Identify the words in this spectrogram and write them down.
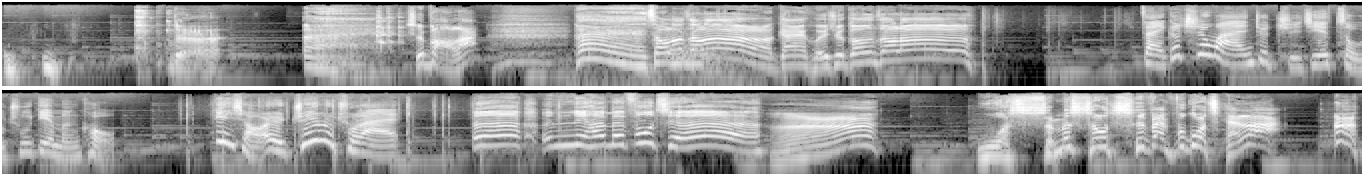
嗯，嗯，哎，吃饱了，哎，走了走了，该回去工作了。宰哥吃完就直接走出店门口，店小二追了出来。呃，你还没付钱？啊？我什么时候吃饭付过钱啦？哼！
